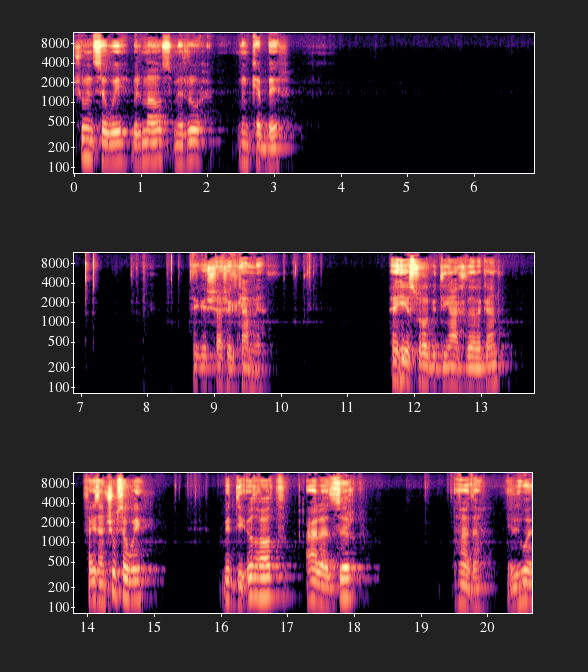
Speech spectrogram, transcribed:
شو بنسوي؟ بالماوس بنروح بنكبر. هيك الشاشة الكاملة. هي هي الصورة اللي بدي إياها كذلك فإذا شو بسوي؟ بدي اضغط على زر هذا اللي هو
